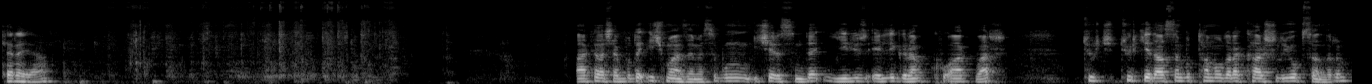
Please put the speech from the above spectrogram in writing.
Tereyağı. Arkadaşlar bu da iç malzemesi. Bunun içerisinde 750 gram kuak var. Türk, Türkiye'de aslında bu tam olarak karşılığı yok sanırım.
